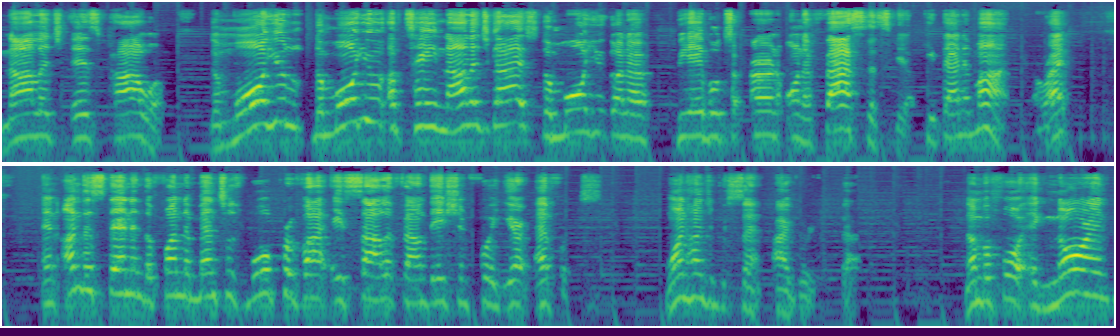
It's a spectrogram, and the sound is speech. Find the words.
Knowledge is power. The more you the more you obtain knowledge, guys, the more you're gonna be able to earn on a faster scale. Keep that in mind. All right. And understanding the fundamentals will provide a solid foundation for your efforts. 100% I agree with that. Number four, ignoring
